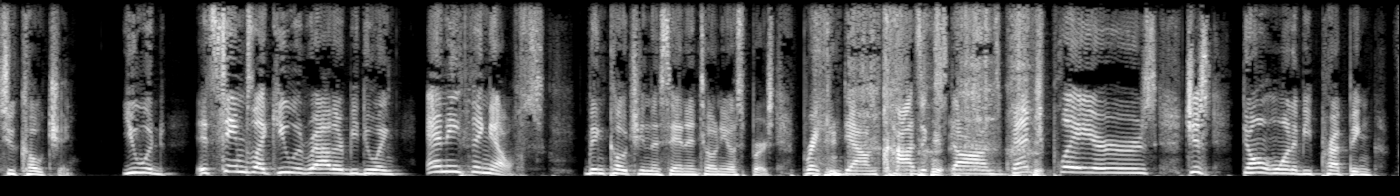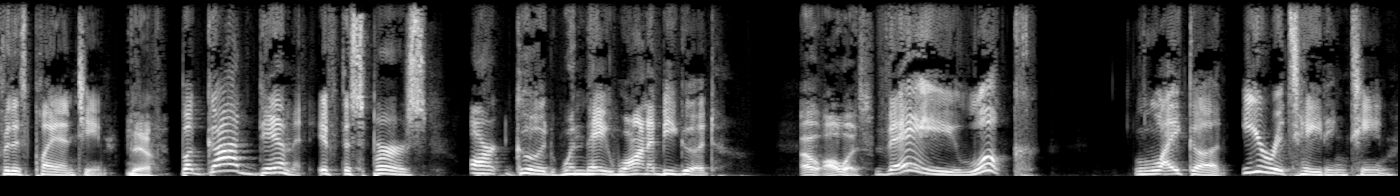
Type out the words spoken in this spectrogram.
to coaching. You would, it seems like you would rather be doing anything else than coaching the San Antonio Spurs, breaking down Kazakhstan's bench players, just don't want to be prepping for this playing team. Yeah. But god damn it, if the Spurs aren't good when they want to be good, Oh, always. they look like an irritating team.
